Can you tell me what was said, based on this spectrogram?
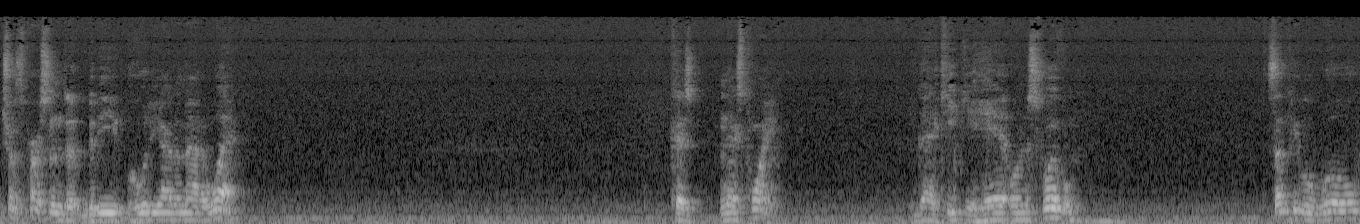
Trust the person to, to be who they are no matter what. Because, next point, you got to keep your head on the swivel. Some people will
